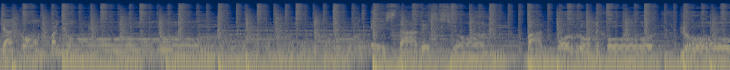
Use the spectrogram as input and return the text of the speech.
que acompañó. Esta decisión van por lo mejor lo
